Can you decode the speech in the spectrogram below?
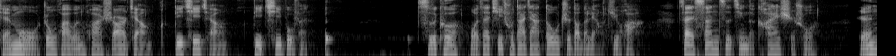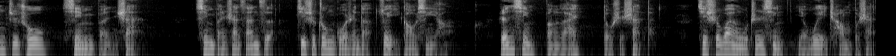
钱穆中华文化十二讲第七讲第七部分。此刻，我在提出大家都知道的两句话，在《三字经》的开始说：“人之初，性本善。”“性本善”三字，既是中国人的最高信仰。人性本来都是善的，既是万物之性，也未尝不善。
